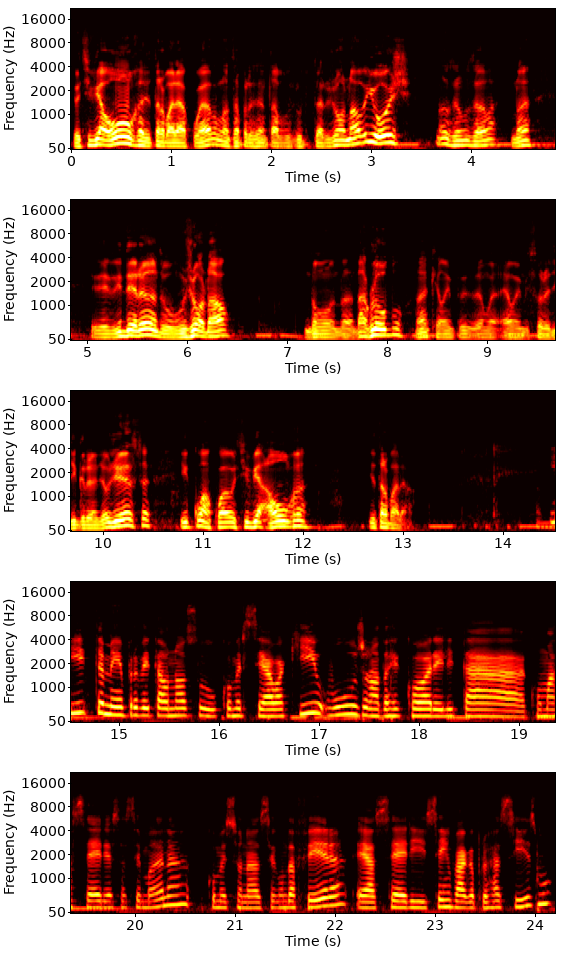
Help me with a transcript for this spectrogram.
Eu tive a honra de trabalhar com ela, nós apresentávamos junto o telejornal e hoje nós vemos ela né, liderando um jornal no- na, na Globo, né, que é uma, é uma- é uma emissora de grande audiência e com a qual eu tive a honra de trabalhar. E também aproveitar o nosso comercial aqui, o Jornal da Record, ele tá com uma série essa semana, começou na segunda-feira, é a série Sem Vaga para o Racismo,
